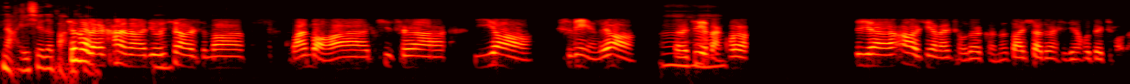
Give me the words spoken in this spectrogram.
哪一些的板块？现在来看呢，嗯就像什么环保啊、汽车啊、医药、食品饮料，嗯呃，这些板块，这些二线蓝筹的，可能在下段时间会被炒的。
